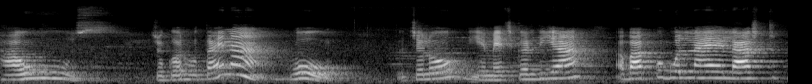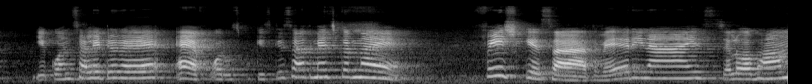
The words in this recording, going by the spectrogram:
हाउस जो घर होता है ना, वो। तो चलो, ये मैच कर दिया। अब आपको बोलना है लास्ट ये कौन सा लेटर है? एफ़ और उसको किसके साथ मैच करना है? फ़िश के साथ। वेरी नाइस चलो अब हम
